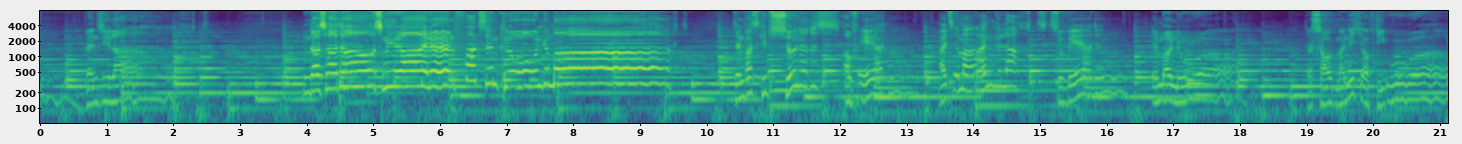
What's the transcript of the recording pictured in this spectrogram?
wenn sie lacht. Das hat aus mir einen Faxenklon gemacht. Denn was gibt's Schöneres auf Erden, als immer angelacht zu werden? Immer nur, da schaut man nicht auf die Uhr.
